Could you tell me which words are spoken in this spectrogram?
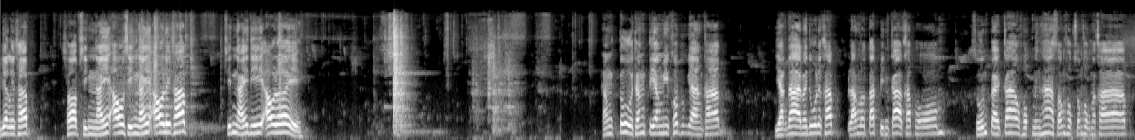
เรียกเลยครับ ชอบสิ่งไหนเอาสิ่งไหนเอาเลยครับ ชิ้นไหนดีเอาเลยทั้งตู้ทั้งเตียงมีครบทุกอย่างครับ อยากได้มาดูเลยครับ หลังโลตัสปิ่นเก้าครับผม 0896152626 นะครับ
